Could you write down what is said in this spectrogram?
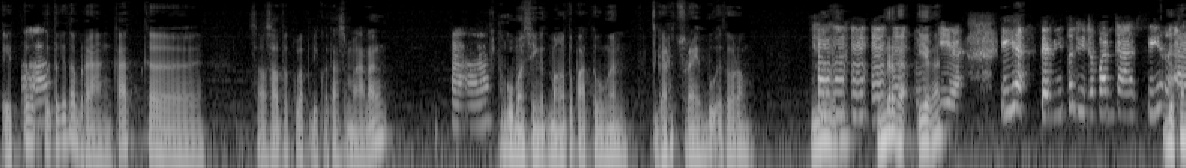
itu Heeh. itu kita berangkat ke salah satu klub di kota Semarang. Heeh. Gue masih inget banget tuh patungan, tiga ribu itu orang. Bener? Bener gak? Iya kan? Iya, iya. Dan itu di depan kasir, Depan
